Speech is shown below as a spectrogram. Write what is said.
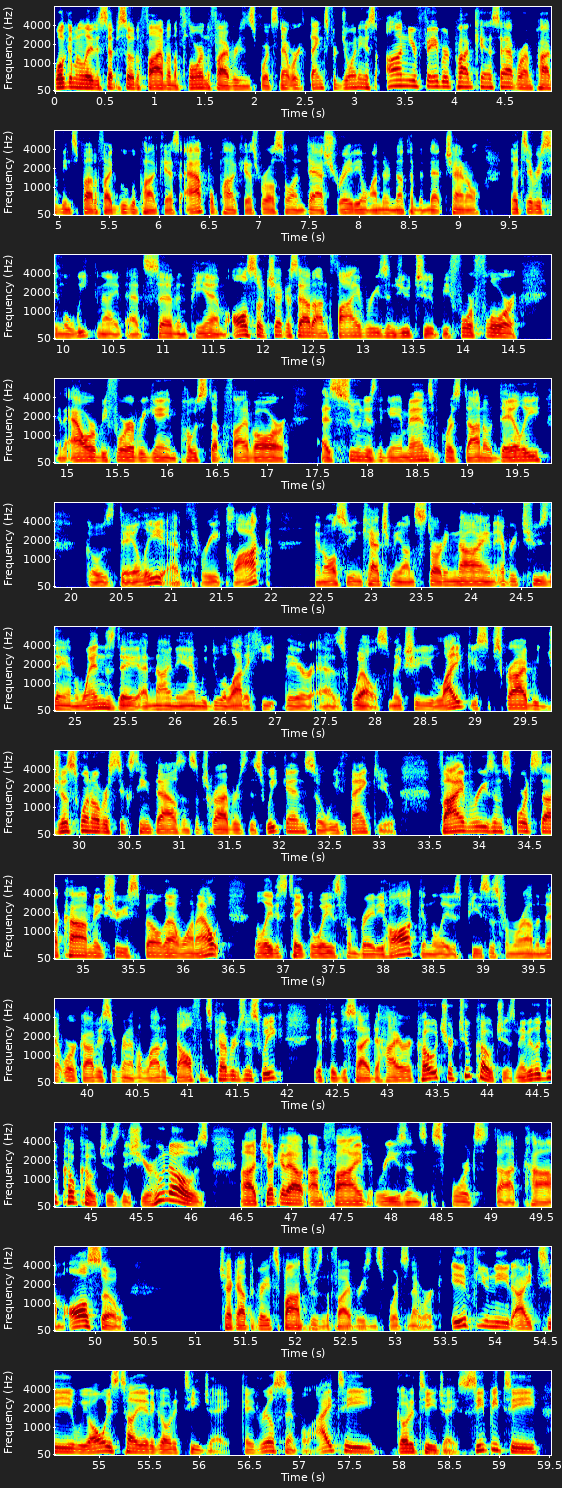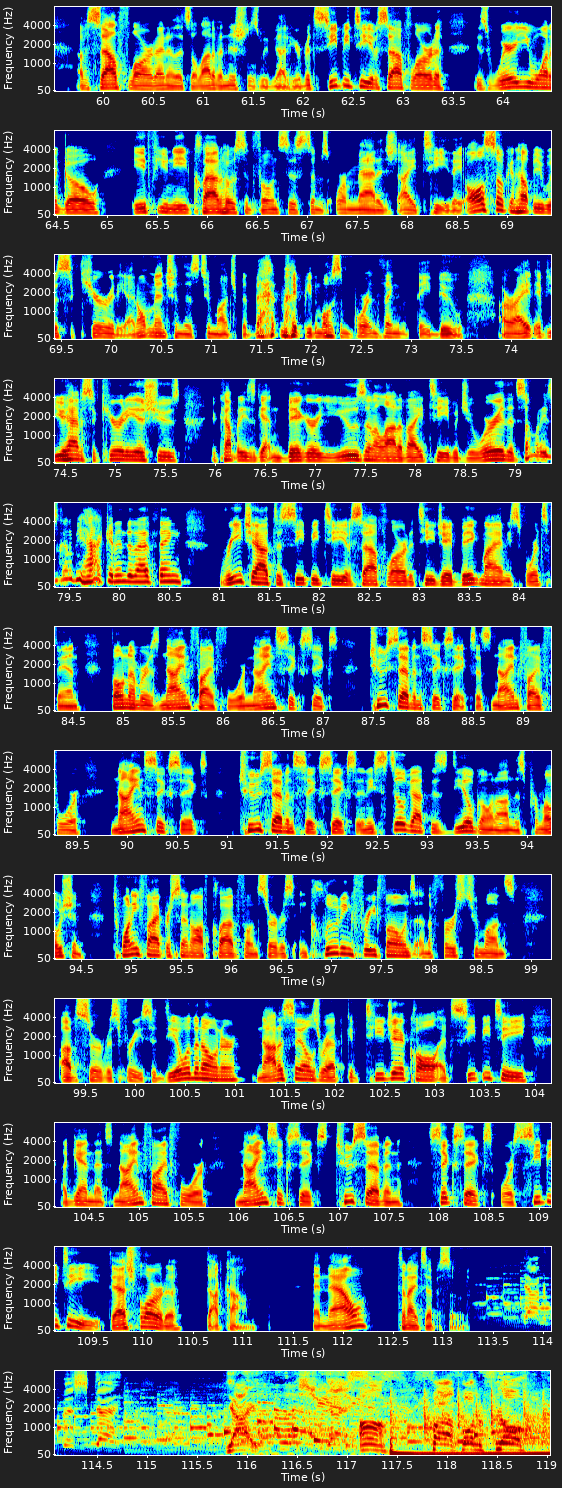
Welcome to the latest episode of Five on the Floor on the Five Reasons Sports Network. Thanks for joining us on your favorite podcast app. We're on Podbean, Spotify, Google Podcasts, Apple Podcasts. We're also on Dash Radio on their Nothing But Net channel. That's every single weeknight at 7 p.m. Also, check us out on Five Reasons YouTube before floor, an hour before every game. Post up 5R as soon as the game ends. Of course, Dono Daily goes daily at 3 o'clock. And also, you can catch me on starting nine every Tuesday and Wednesday at 9 a.m. We do a lot of heat there as well. So make sure you like, you subscribe. We just went over 16,000 subscribers this weekend. So we thank you. Five reasonsports.com. Make sure you spell that one out. The latest takeaways from Brady Hawk and the latest pieces from around the network. Obviously, we're going to have a lot of Dolphins coverage this week if they decide to hire a coach or two coaches. Maybe they'll do co coaches this year. Who knows? Uh, check it out on five reasonsports.com. Also, check out the great sponsors of the Five Reasons Sports Network. If you need IT, we always tell you to go to TJ. Okay, real simple. IT, go to TJ. CPT of South Florida. I know that's a lot of initials we've got here, but CPT of South Florida is where you want to go if you need cloud hosted phone systems or managed IT. They also can help you with security. I don't mention this too much, but that might be the most important thing that they do. All right. If you have security issues, your company's getting bigger, you're using a lot of IT, but you're worried that somebody's going to be hacking into that thing, reach out to CPT of South Florida, TJ, big Miami sports fan. Phone number is 954 966 2766. That's 954 966 2766 and he's still got this deal going on this promotion. 25% off cloud phone service including free phones and the first two months of service free. So deal with an owner not a sales rep. Give tj a call at cpt again that's 954 966 2766 or cpt-florida.com and now tonight's episode. Yeah. Uh, five on the floor,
